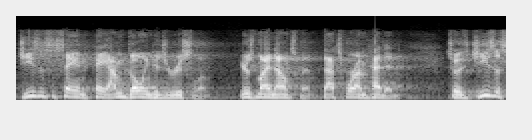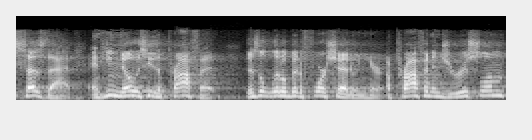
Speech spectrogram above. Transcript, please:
Jesus is saying, Hey, I'm going to Jerusalem. Here's my announcement. That's where I'm headed. So as Jesus says that, and he knows he's a prophet, there's a little bit of foreshadowing here. A prophet in Jerusalem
